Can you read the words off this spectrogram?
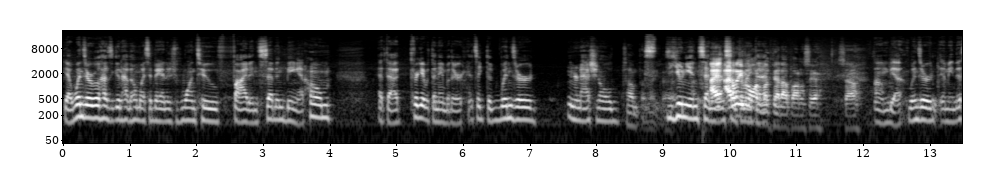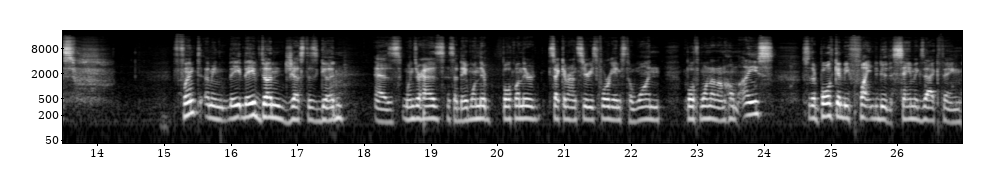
Yeah, Windsor will has going to have the home ice advantage with one, two, five, and seven being at home. At that, forget what the name of their. It's like the Windsor International Something like that. Union Center. I, I don't even like want to look that up honestly. So Um, yeah, Windsor. I mean, this Flint. I mean, they they've done just as good as Windsor has. I said they won their both won their second round series four games to one. Both won it on home ice. So they're both going to be fighting to do the same exact thing.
